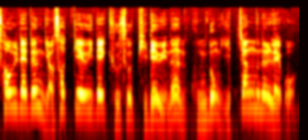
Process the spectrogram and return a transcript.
서울대 등 6개 의대 교수 비대위는 공동 입장문을 내고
